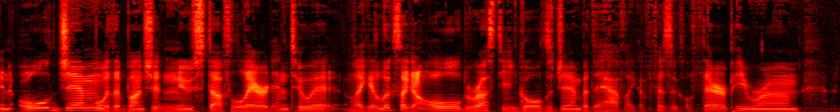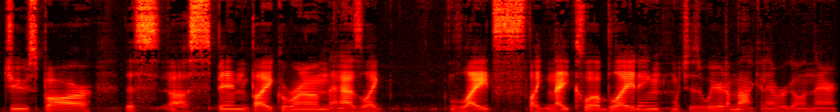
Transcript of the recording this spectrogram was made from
an old gym with a bunch of new stuff layered into it. Like it looks like an old rusty Gold's gym, but they have like a physical therapy room, a juice bar, this uh, spin bike room that has like lights, like nightclub lighting, which is weird. I'm not gonna ever go in there.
